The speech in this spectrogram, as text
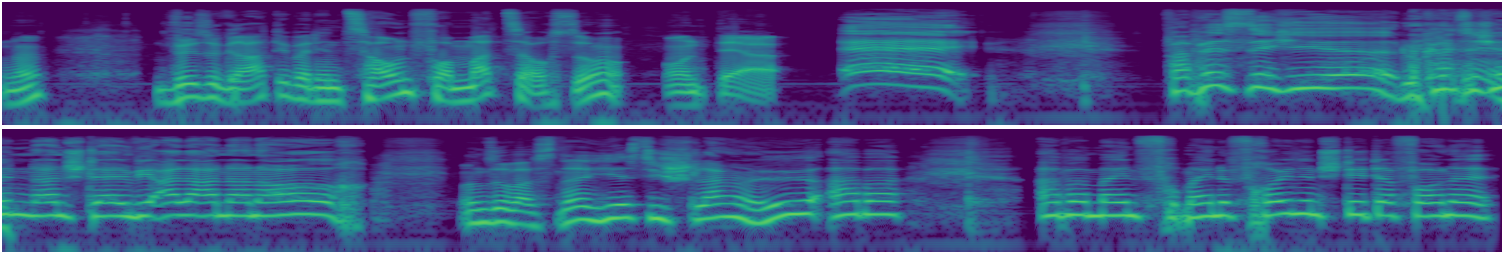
Ne? Will so gerade über den Zaun vor Matze auch so. Und der, ey, verpiss dich hier. Du kannst dich hinten anstellen wie alle anderen auch. Und sowas, ne? Hier ist die Schlange. Aber, aber mein, meine Freundin steht da vorne.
